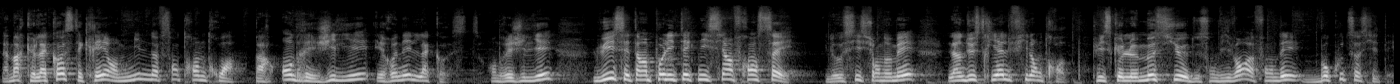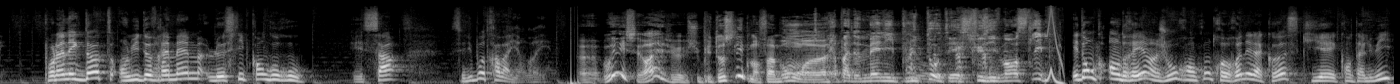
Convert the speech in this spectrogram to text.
La marque Lacoste est créée en 1933 par André Gillier et René Lacoste. André Gillier, lui, c'est un polytechnicien français. Il est aussi surnommé l'industriel philanthrope, puisque le monsieur de son vivant a fondé beaucoup de sociétés. Pour l'anecdote, on lui devrait même le slip kangourou. Et ça, c'est du beau travail, André. Euh, oui, c'est vrai, je, je suis plutôt slip, mais enfin bon... Euh... Y a pas de manie plutôt, t'es exclusivement en slip. Et donc André, un jour, rencontre René Lacoste, qui est, quant à lui,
